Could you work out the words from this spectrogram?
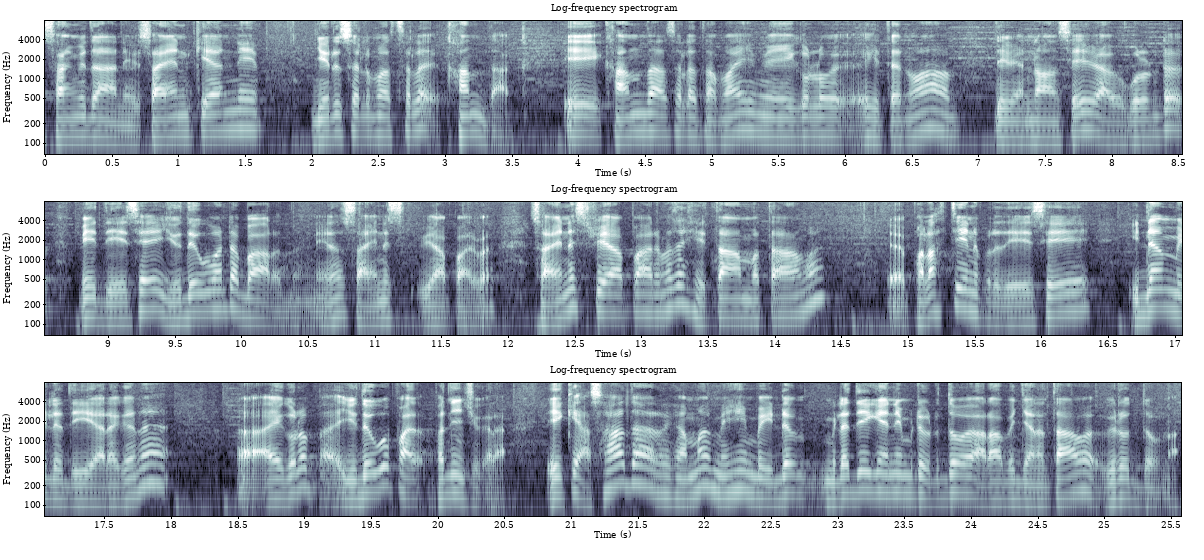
සංවිධානය සයන් කියන්නේ ජෙරුසලමස්සල කන්දක්. ඒ කන්දාසල තමයි මේගොල්ලො හිතනවා දෙවන් වහන්සේ අවගොලන්ට මේ දේශය යුදව්වට බාරදන්නේ සයිනස් ව්‍යාපාරව. සයිනස් ව්‍යාපාරමස හිතාමතාම පලස්තියන ප්‍රදේශයේ ඉඩම් මිලදී අරගෙන අයගොල යුදව පදිංචි කර. ඒක අසාධාරකම මෙහිම ඉඩ මිලදී ගැනීමට උරුද්ධව අරාභ ජනතාව විරුද්ධ වුණා.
